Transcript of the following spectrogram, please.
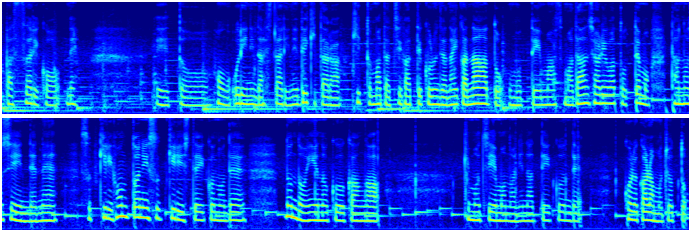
うバッサリこうねえーと、本を売りに出したりねできたらきっとまた違ってくるんじゃないかなと思っています。まあ断捨離はとっても楽しいんでねすっきり本当にすっきりしていくのでどんどん家の空間が気持ちいいものになっていくんでこれからもちょっと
